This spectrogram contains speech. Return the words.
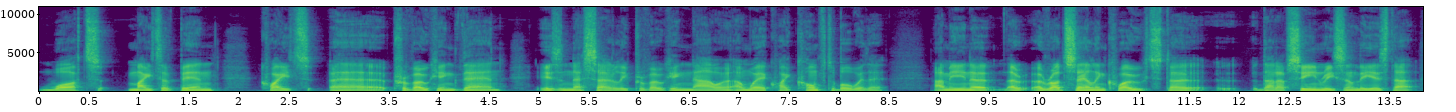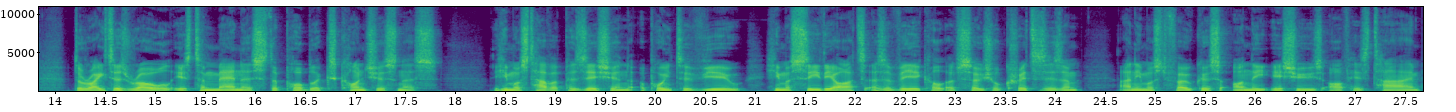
what might have been quite uh, provoking then isn't necessarily provoking now, and we're quite comfortable with it. I mean, a, a, a Rod Serling quote that, that I've seen recently is that the writer's role is to menace the public's consciousness. He must have a position, a point of view. He must see the arts as a vehicle of social criticism, and he must focus on the issues of his time.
